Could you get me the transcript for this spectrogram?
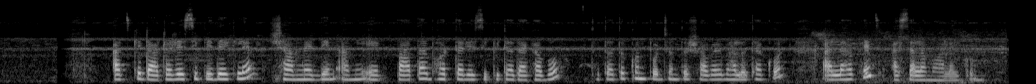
আজকে ডাটা রেসিপি দেখলেন, সামনের দিন আমি এর পাতার ভর্তা রেসিপিটা দেখাবো। তো ততক্ষণ পর্যন্ত সবাই ভালো থাকুন, আল্লাহ হাফেজ, আসসালামু আলাইকুম।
